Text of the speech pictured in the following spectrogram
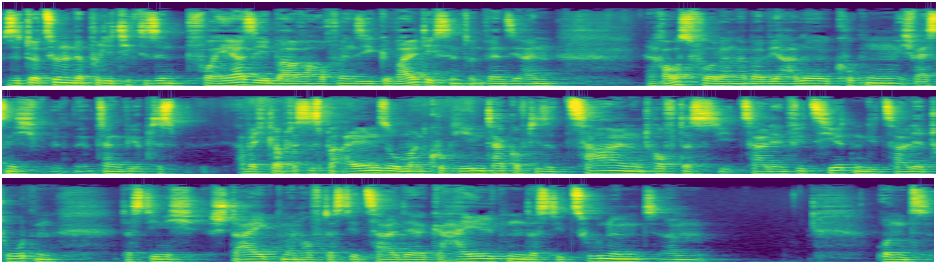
Situationen in der Politik, die sind vorhersehbarer, auch wenn sie gewaltig sind und wenn sie einen herausfordern. Aber wir alle gucken, ich weiß nicht, ob das, aber ich glaube, das ist bei allen so. Man guckt jeden Tag auf diese Zahlen und hofft, dass die Zahl der Infizierten, die Zahl der Toten, dass die nicht steigt. Man hofft, dass die Zahl der Geheilten, dass die zunimmt. Ähm, und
